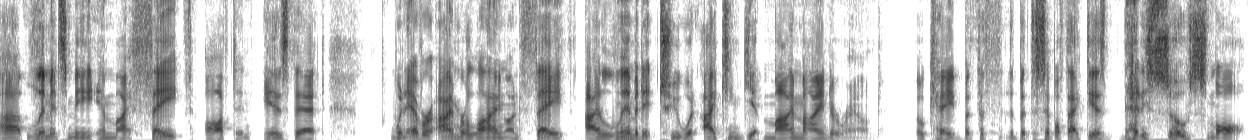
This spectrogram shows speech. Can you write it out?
uh, limits me in my faith often is that whenever I'm relying on faith, I limit it to what I can get my mind around. Okay, but the but the simple fact is that is so small.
